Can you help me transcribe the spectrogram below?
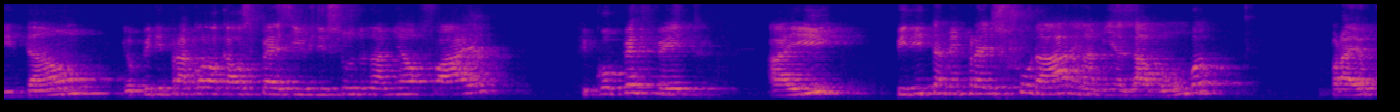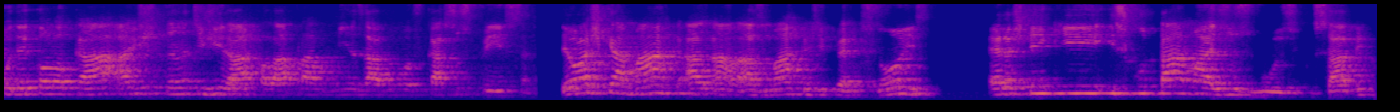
Então, eu pedi para colocar os pezinhos de surdo na minha alfaia, ficou perfeito. Aí, pedi também para eles furarem na minha zabumba, para eu poder colocar a estante girafa lá para a minha zabumba ficar suspensa. Eu acho que a marca, a, a, as marcas de percussões, elas têm que escutar mais os músicos, sabe?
